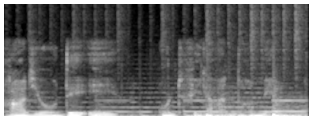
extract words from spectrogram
Radio.de und viele andere mehr.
